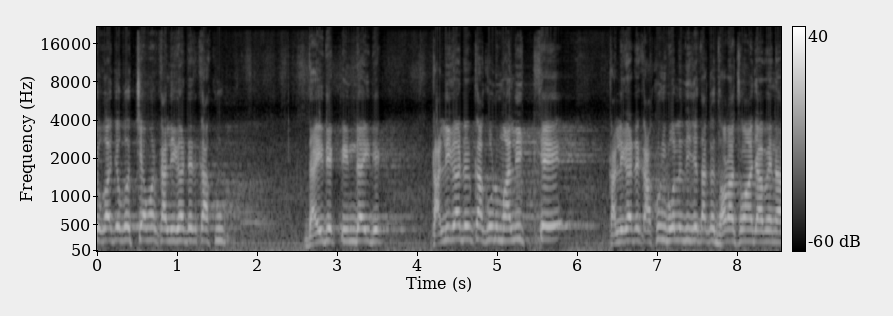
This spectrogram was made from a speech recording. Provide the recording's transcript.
যোগাযোগ হচ্ছে আমার কালীঘাটের কাকুর। ডাইরেক্ট ইনডাইরেক্ট কালীঘাটের কাকুর মালিককে কালীঘাটের কাকুই বলে দিয়েছে, তাকে ধরা ছোঁয়া যাবে না।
